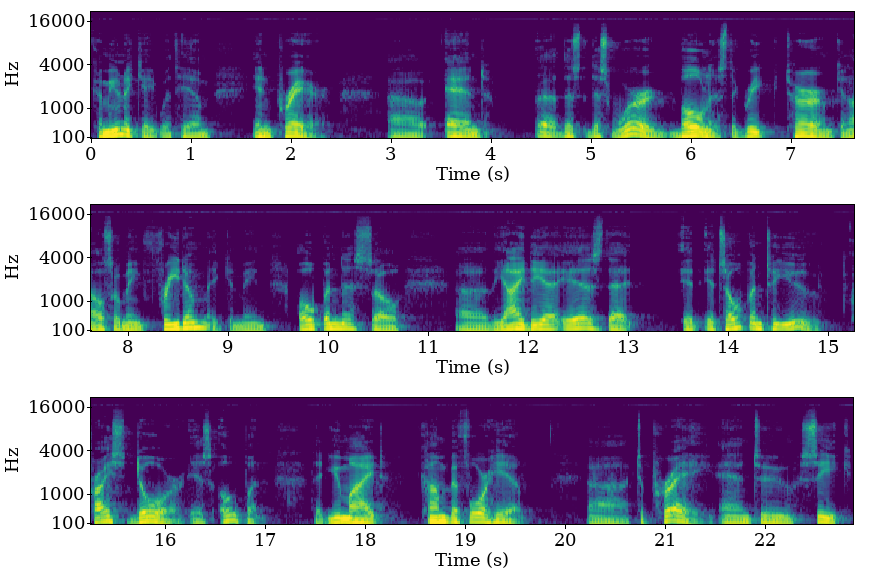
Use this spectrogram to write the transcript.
communicate with Him in prayer. Uh, and uh, this, this word, boldness, the Greek term, can also mean freedom, it can mean openness. So uh, the idea is that it, it's open to you. Christ's door is open that you might come before Him uh, to pray and to seek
